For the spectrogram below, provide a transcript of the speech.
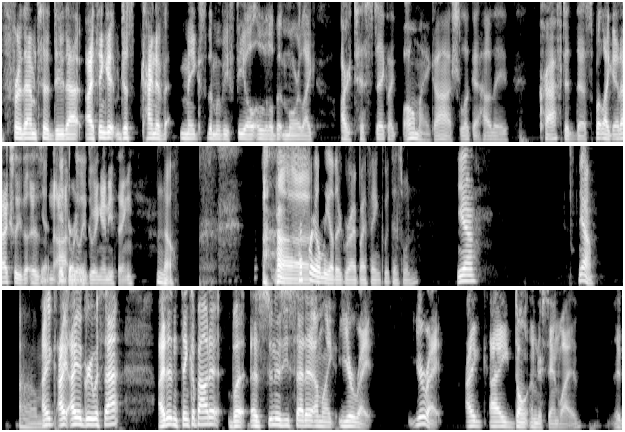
for them to do that, I think it just kind of makes the movie feel a little bit more like artistic. Like, oh my gosh, look at how they crafted this. But like, it actually is Yeah, not really doing anything. No, that's Uh, my only other gripe. I think with this one. yeah. Yeah. Um, I, I I agree with that. I didn't think about it, but as soon as you said it, I'm like, you're right. You're right. I I don't understand why it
